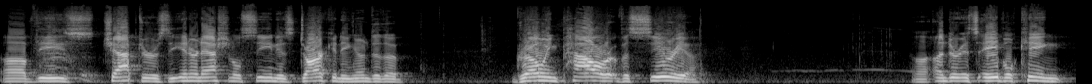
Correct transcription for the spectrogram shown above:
of these chapters, the international scene is darkening under the growing power of Assyria uh, under its able king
